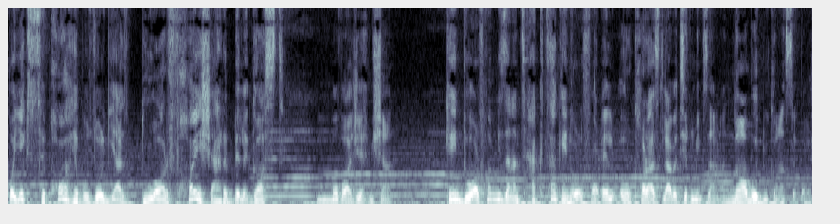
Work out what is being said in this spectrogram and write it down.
با یک سپاه بزرگی از دوارف های شهر بلگاست مواجه میشن. که این دوارف ها می‌زنن تک تک این اورک ها رو از لب تیغ میگذرنن نابود می‌کنن سپاهش.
